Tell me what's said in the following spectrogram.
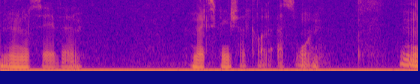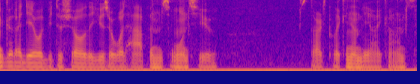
And we'll save the next screenshot called S1 and a good idea would be to show the user what happens once you start clicking on the icons.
